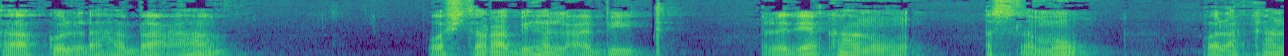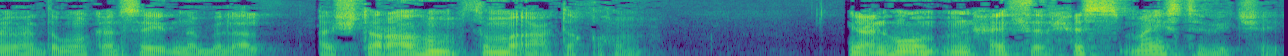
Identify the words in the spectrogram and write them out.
آه، كلها باعها واشترى بها العبيد الذين كانوا أسلموا. ولا كانوا يعذبون كان سيدنا بلال اشتراهم ثم أعتقهم. يعني هو من حيث الحس ما يستفيد شيء.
